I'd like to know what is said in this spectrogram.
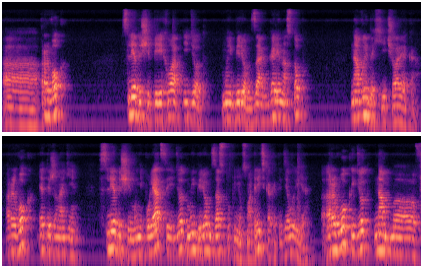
э, рывок. Следующий перехват идет, мы берем за голеностоп. На выдохе человека рывок этой же ноги. Следующая манипуляция идет, мы берем за ступню. Смотрите, как это делаю я. Рывок идет нам э, в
